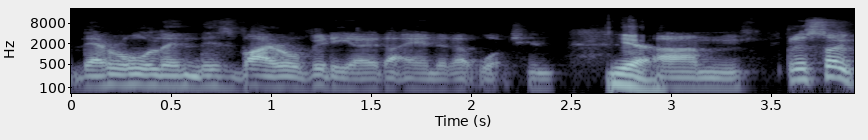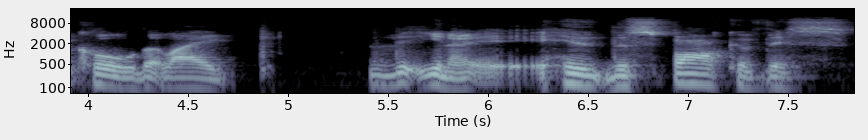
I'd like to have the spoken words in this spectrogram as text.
they're all in this viral video that I ended up watching. Yeah. Um, but it's so cool that like, the, you know, his, the spark of this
